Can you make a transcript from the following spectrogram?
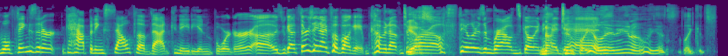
Well, things that are happening south of that Canadian border uh, is we got a Thursday night football game coming up tomorrow. Steelers and Browns going Not head to far, you know, head. you know, it's like it's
